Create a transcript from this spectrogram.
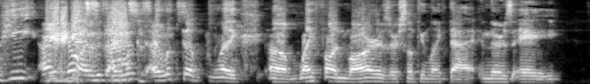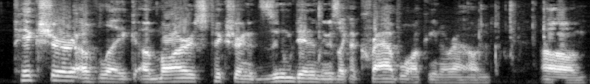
he. I yeah, know. I, was, I, looked. I looked up like um, life on Mars or something like that, and there's a picture of like a Mars picture, and it's zoomed in, and there's like a crab walking around. Um,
